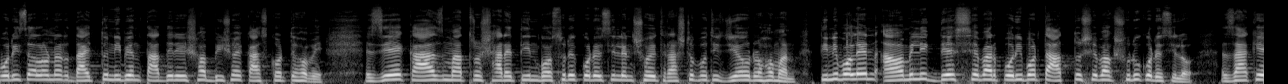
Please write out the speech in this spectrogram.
পরিচালনার দায়িত্ব নেবেন, তাদের এসব বিষয়ে কাজ করতে হবে। যে কাজ মাত্র সাড়ে তিন বছরে করেছিলেন শহীদ রাষ্ট্রপতি জিয়াউর রহমান, তিনি বলেন, আওয়ামী লীগ দেশ সেবার পরিবর্তে আত্মসেবা শুরু করেছিল, যাকে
